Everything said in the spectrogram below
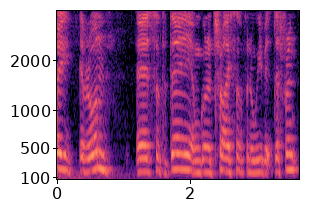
Hi everyone. Uh, so today I'm going to try something a wee bit different.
